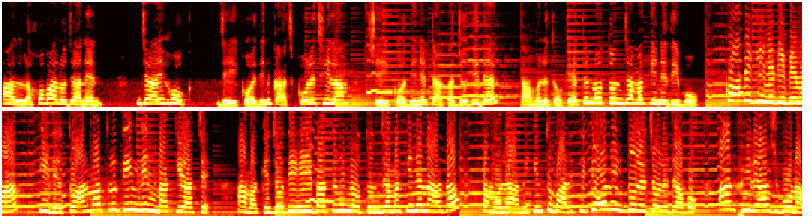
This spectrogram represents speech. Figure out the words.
আল্লাহ ভালো জানেন। যাই হোক, যেই কয়দিন কাজ করেছিলাম, সেই কয়দিনের টাকা যদি দেয়, তাহলে তোকে একটা নতুন জামা কিনে দিব। কবে কিনে দিবে মা? ঈদের তো আর মাত্র তিন দিন বাকি আছে। আমাকে যদি এইবার তুমি নতুন জামা কিনে না দাও, তাহলে আমি কিন্তু বাড়ি থেকে অনেক দূরে চলে যাব। আর ফিরে আসব না।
